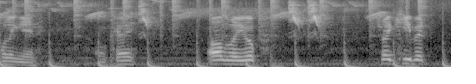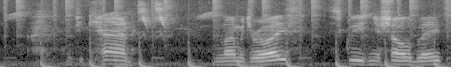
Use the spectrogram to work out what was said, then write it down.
pulling in okay? All the way up. Try to keep it if you can in line with your eyes. Squeezing your shoulder blades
